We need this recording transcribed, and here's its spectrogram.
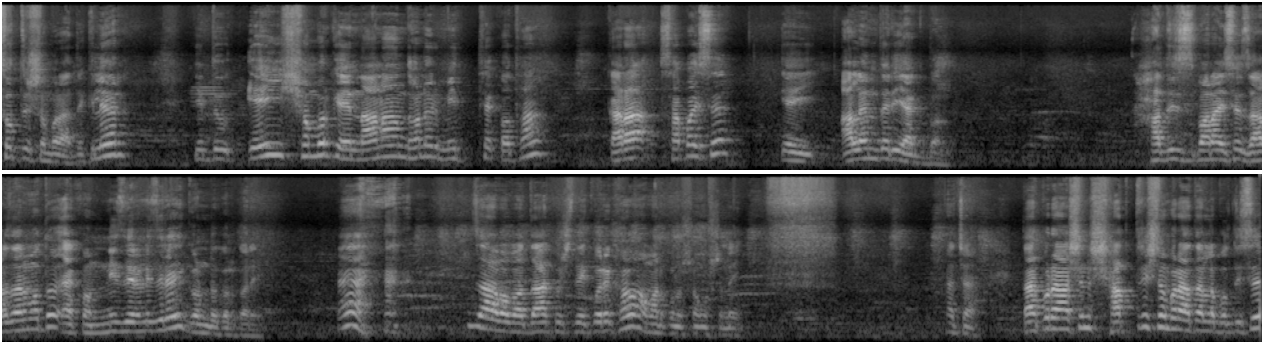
ছত্রিশ নম্বর আছে ক্লিয়ার কিন্তু এই সম্পর্কে নানান ধরনের মিথ্যে কথা কারা ছাপাইছে? এই আলেমদেরই একদল হাদিস বানাইছে যার যার মতো, এখন নিজেরা নিজেরাই গন্ডগোল করে। হ্যাঁ? যা বাবা দা খুশি দিয়ে করে খাও, আমার কোনো সমস্যা নেই। আচ্ছা তারপরে আসেন সাত্রিশ নম্বর আতাল্লাহ বলতেছে,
